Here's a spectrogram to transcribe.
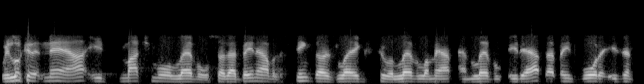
We look at it now, it's much more level. So they've been able to sink those legs to a level amount and level it out. That means water isn't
